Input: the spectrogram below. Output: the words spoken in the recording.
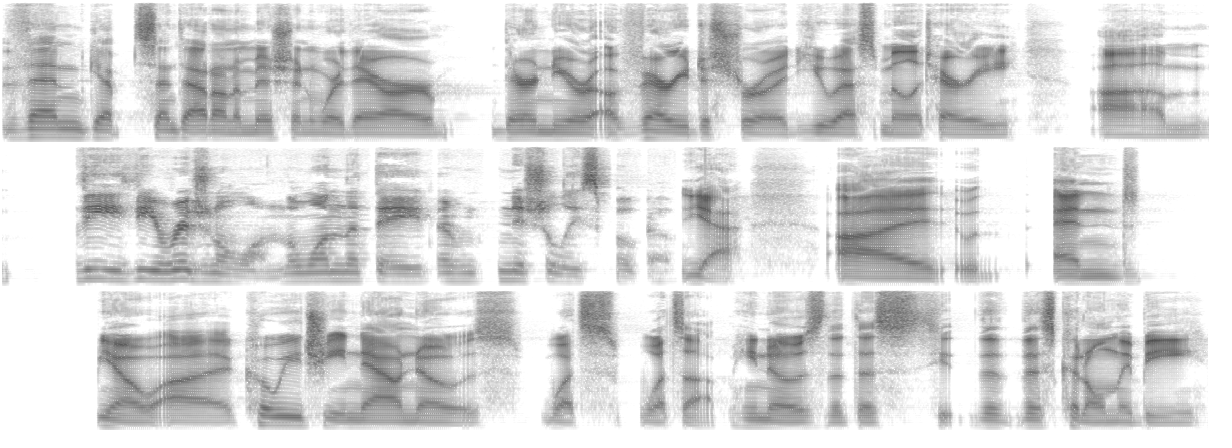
then get sent out on a mission where they are they're near a very destroyed U.S. military um, the the original one, the one that they initially spoke of. Yeah, uh, and you know, uh, Koichi now knows what's what's up. He knows that this that this could only be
